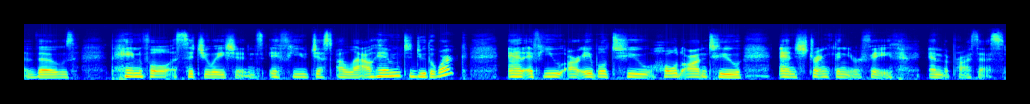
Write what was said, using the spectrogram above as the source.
those painful situations if you just allow Him to do the work and if you are able to hold on to and strengthen your faith in the process.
